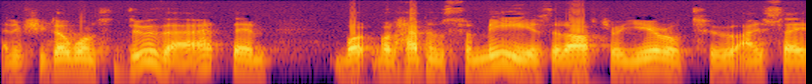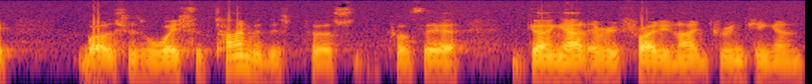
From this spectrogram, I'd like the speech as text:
And if you don't want to do that, then what, what happens for me is that after a year or two, I say, well, this is a waste of time with this person because they're going out every Friday night drinking and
